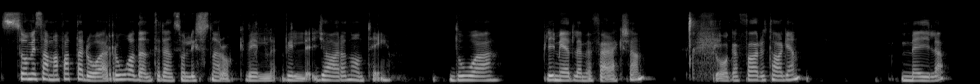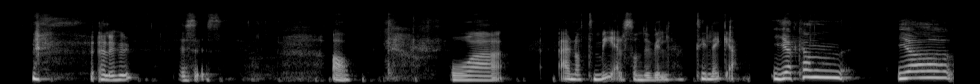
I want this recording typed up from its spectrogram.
Så om vi sammanfattar då råden till den som lyssnar och vill, vill göra någonting. Då bli medlem i Fair Action, fråga företagen, mejla, eller hur? Precis. Ja. Och är det något mer som du vill tillägga? Jag, kan, jag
